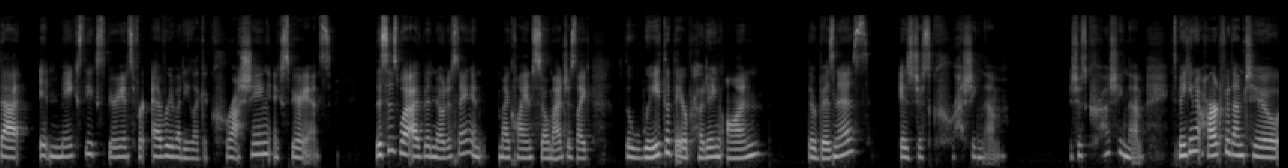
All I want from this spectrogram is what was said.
that it makes the experience for everybody like a crushing experience. This is what I've been noticing and my clients so much is like the weight that they are putting on their business is just crushing them. It's just crushing them. It's making it hard for them to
